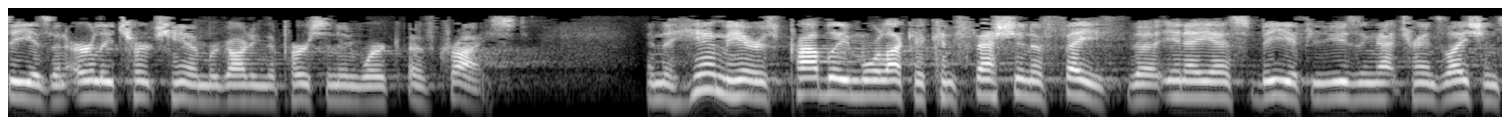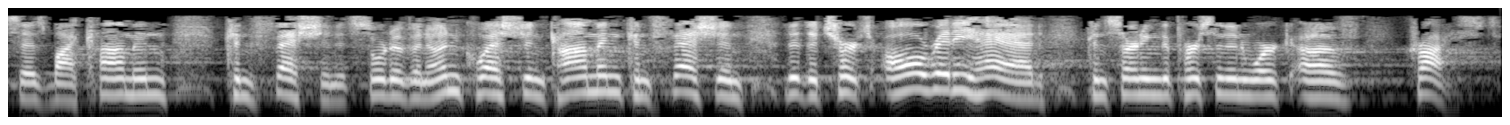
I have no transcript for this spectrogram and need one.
see as an early church hymn regarding the person and work of Christ. And the hymn here is probably more like a confession of faith. The NASB, if you're using that translation, says by common confession. It's sort of an unquestioned common confession that the church already had concerning the person and work of Christ.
